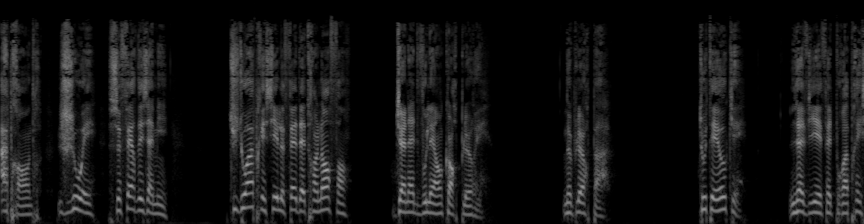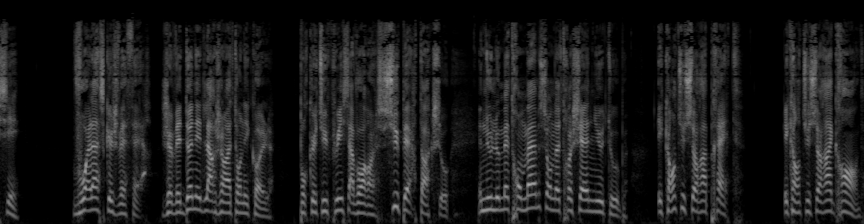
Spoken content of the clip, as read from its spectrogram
apprendre, jouer, se faire des amis. Tu dois apprécier le fait d'être un enfant. Janet voulait encore pleurer. Ne pleure pas. Tout est OK. La vie est faite pour apprécier. Voilà ce que je vais faire. Je vais donner de l'argent à ton école pour que tu puisses avoir un super talk show. Nous le mettrons même sur notre chaîne YouTube. Et quand tu seras prête, et quand tu seras grande,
